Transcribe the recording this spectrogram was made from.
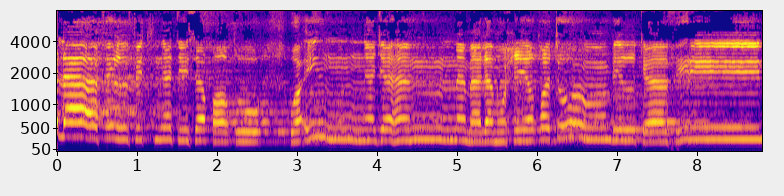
ألا في الفتنة سقطوا وإن جهنم لمحيطة بالكافرين.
